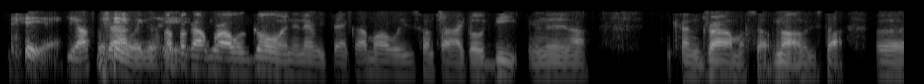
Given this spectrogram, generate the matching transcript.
yeah, yeah, I forgot. Anyway, I forgot where I was going and everything. i I'm always sometimes I go deep and then I kind of drown myself. No, let me stop. Uh,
